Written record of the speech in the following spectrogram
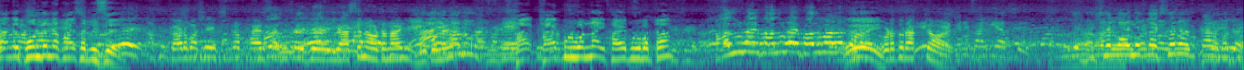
আঙ্কেল ফোন দেন না ফায়ার সার্ভিসে কার বাসে এক্সট্রা ফায়ার সার্ভিসের যে ইয়ে আছে না ওটা নাই বোতলে ফায়ার প্রুভার নাই ফায়ার প্রুভারটা বালু নাই বালু নাই বালু ওটা তো রাখতে হয়। লাইনে লাগছে না? কার বাসে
